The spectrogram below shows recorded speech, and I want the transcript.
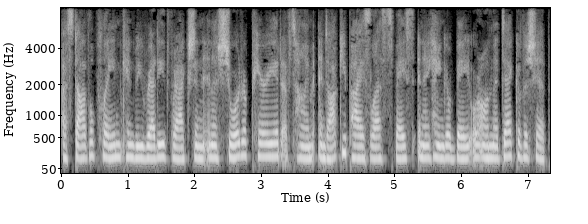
a STOVL plane can be readied for action in a shorter period of time and occupies less space in a hangar bay or on the deck of a ship.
